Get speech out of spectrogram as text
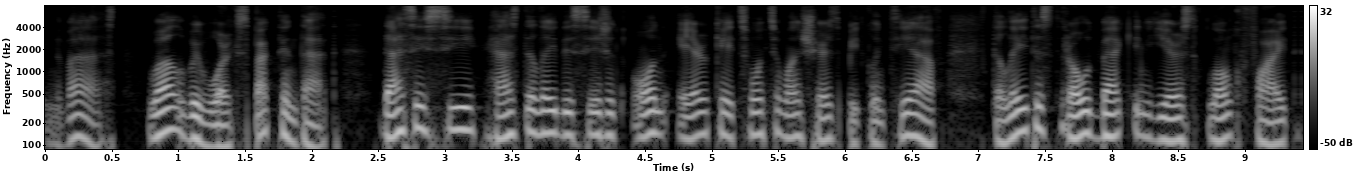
Invest. Well, we were expecting that. the SEC has delayed decision on ARK21 shares Bitcoin ETF, the latest rollback in years long fight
